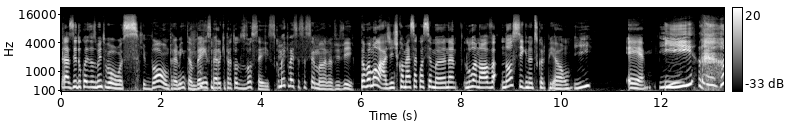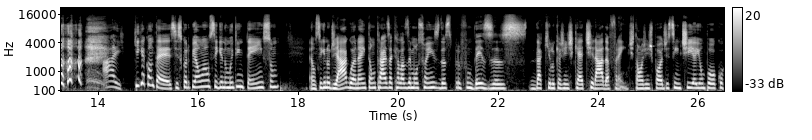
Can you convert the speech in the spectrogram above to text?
trazido coisas muito boas. Que bom pra mim também, espero que pra todos vocês. Como é que vai ser essa semana, Vivi? Então vamos lá, a gente começa com a semana Lua Nova no signo de escorpião. E É. E. ai, O que, que acontece? Escorpião é um signo muito intenso, é um signo de água, né? Então traz aquelas emoções das profundezas daquilo que a gente quer tirar da frente. Então a gente pode sentir aí um pouco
